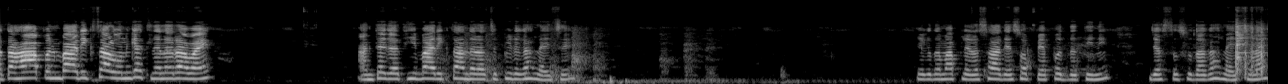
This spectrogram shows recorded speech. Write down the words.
आता हा आपण बारीक चाळून घेतलेला रवा आहे. आणि त्याच्यात ही बारीक तांदळाचं पीठ घालायचंय. एकदम आपल्याला साध्या सोप्या पद्धतीने जास्त सुद्धा घालायचं नाही.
